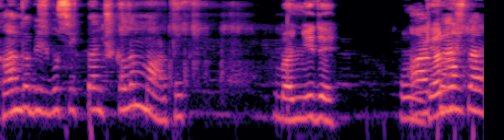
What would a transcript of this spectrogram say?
Kanka biz bu sitten çıkalım mı artık? Bence de. Oğlum. Arkadaşlar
